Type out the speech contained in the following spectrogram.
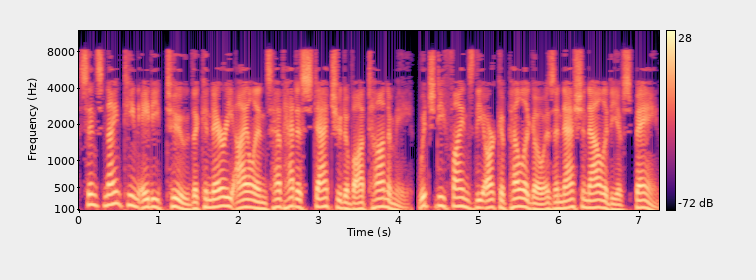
Since 1982 the Canary Islands have had a Statute of Autonomy, which defines the archipelago as a nationality of Spain.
